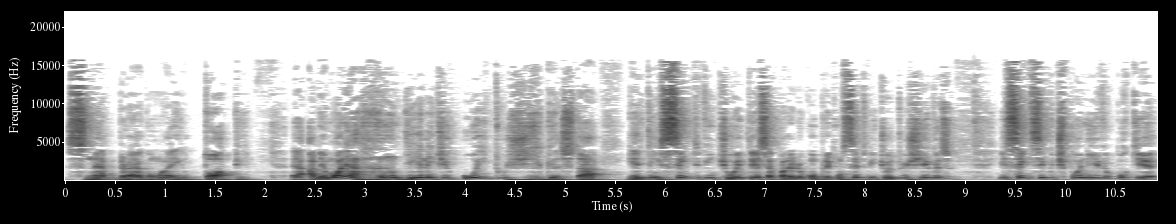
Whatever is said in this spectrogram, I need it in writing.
Snapdragon, aí, o top. É, a memória RAM dele é de 8 GB, tá? Ele tem 128, esse aparelho eu comprei com 128 GB e 105 disponível, porque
